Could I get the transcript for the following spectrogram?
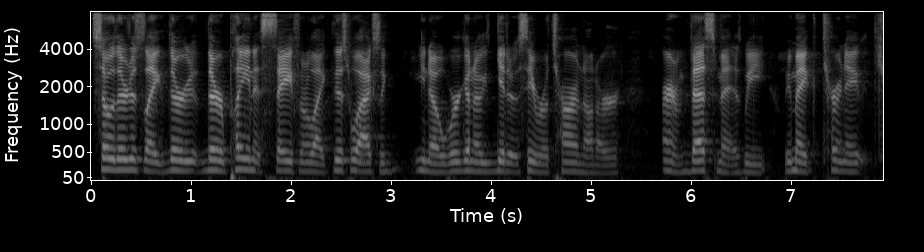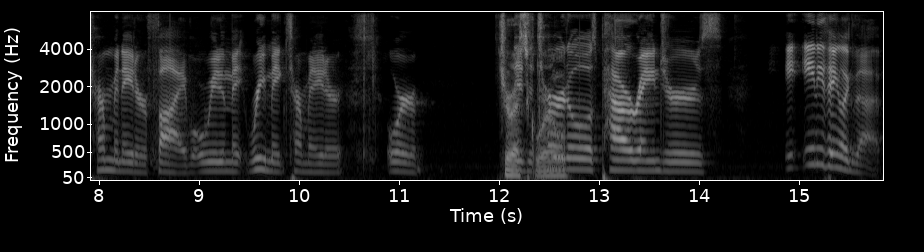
So they're just like they're they're playing it safe and they're like this will actually you know we're gonna get a see a return on our our investment as we we make Terna- Terminator Five or we make remake Terminator or Jurassic Ninja World. Turtles, Power Rangers, a- anything like that.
